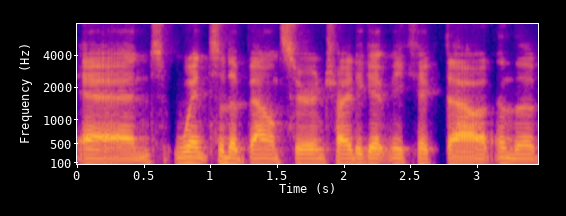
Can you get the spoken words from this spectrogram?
and went to the bouncer and tried to get me kicked out, and the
